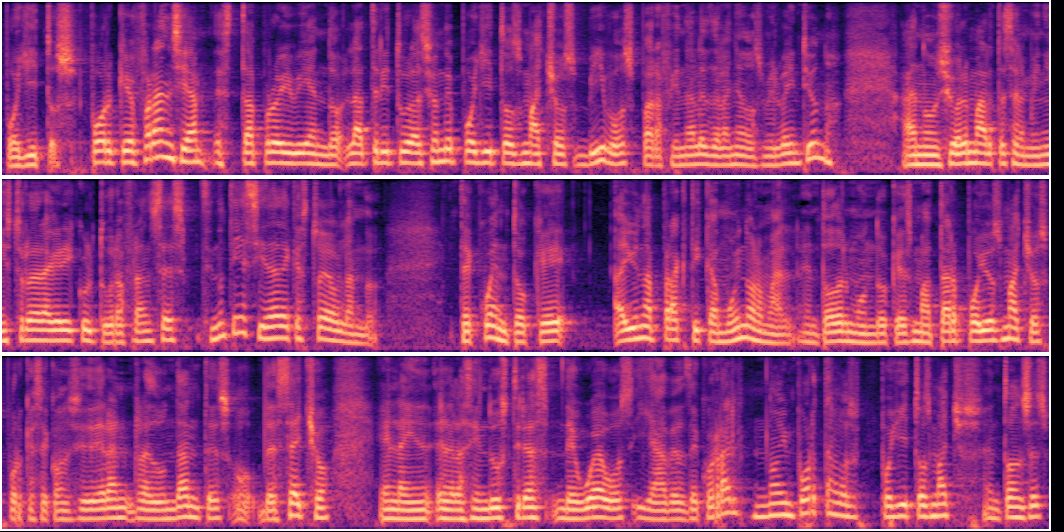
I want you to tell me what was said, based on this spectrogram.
pollitos, porque Francia está prohibiendo la trituración de pollitos machos vivos para finales del año 2021, anunció el martes el ministro de la Agricultura francés. Si no tienes idea de qué estoy hablando, te cuento que hay una práctica muy normal en todo el mundo que es matar pollos machos porque se consideran redundantes o desecho en, las industrias de huevos y aves de corral. No importan los pollitos machos. Entonces,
